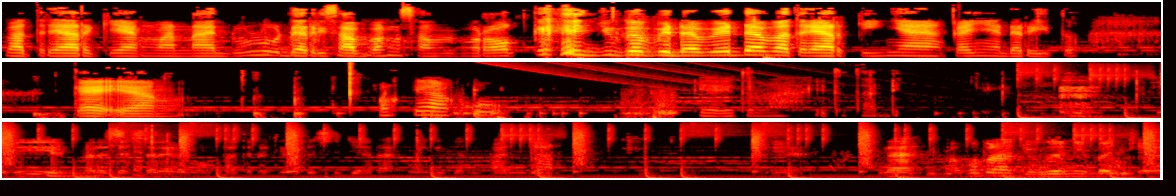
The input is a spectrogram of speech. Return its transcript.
patriarki yang mana dulu dari Sabang sampai Merauke juga beda-beda patriarkinya kayaknya dari itu. Kayak yang oke aku ya itulah itu tadi. Jadi pada dasarnya memang patriarki ada sejarahnya gitu yang panjang Ya. nah aku pernah juga nih baca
